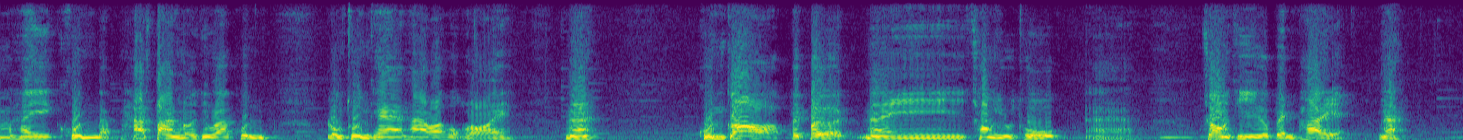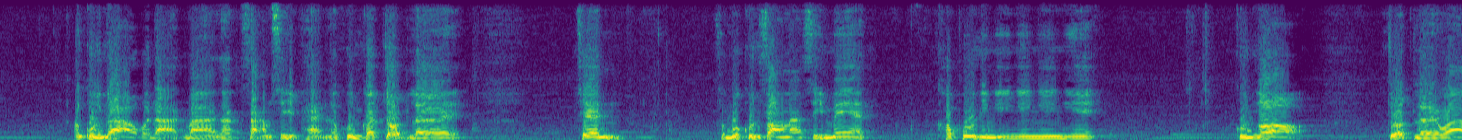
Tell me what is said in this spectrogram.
ำให้คุณแบบหาตังค์โดยที่ว่าคุณลงทุนแค่ห้าร้อยหกร้อยนะ คุณก็ไปเปิดในช่อง YouTube อ่าช่องที่เป็นไพ่นะคุณก็เอากระดาษมาสักสามสี่แผ่นแล้วคุณก็จดเลย เช่น สมมติคุณฟังราศีเมษเขาพูดอย่างนี้งี้งี้งี้คุณก็จดเลยว่า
